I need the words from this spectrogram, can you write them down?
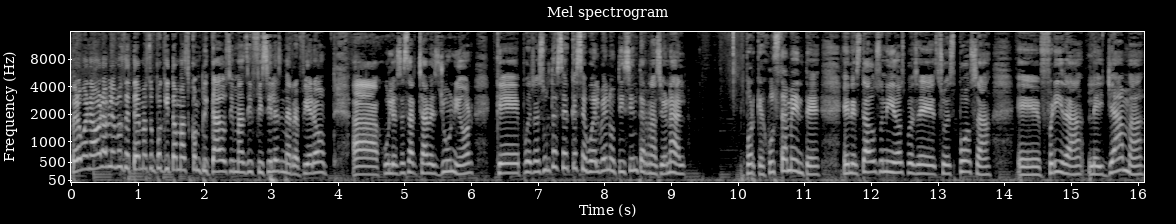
Pero bueno, ahora hablemos de temas un poquito más complicados y más difíciles. Me refiero a Julio César Chávez Jr., que pues resulta ser que se vuelve noticia internacional porque justamente en Estados Unidos, pues eh, su esposa, eh, Frida, le llama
